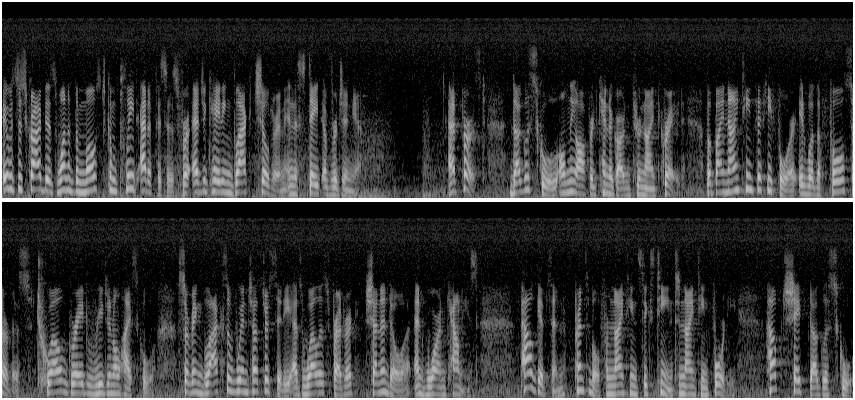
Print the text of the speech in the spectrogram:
It was described as one of the most complete edifices for educating black children in the state of Virginia. At first, Douglass School only offered kindergarten through ninth grade, but by 1954 it was a full-service, 12-grade regional high school, serving blacks of Winchester City as well as Frederick, Shenandoah, and Warren counties. Pal Gibson, principal from 1916 to 1940, helped shape Douglass School.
